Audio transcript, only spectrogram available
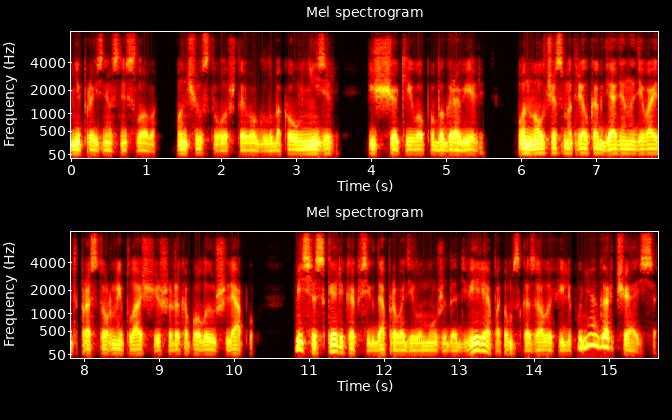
не произнес ни слова. Он чувствовал, что его глубоко унизили, и щеки его побагровели. Он молча смотрел, как дядя надевает просторный плащ и широкополую шляпу. Миссис Керри, как всегда, проводила мужа до двери, а потом сказала Филиппу, «Не огорчайся.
